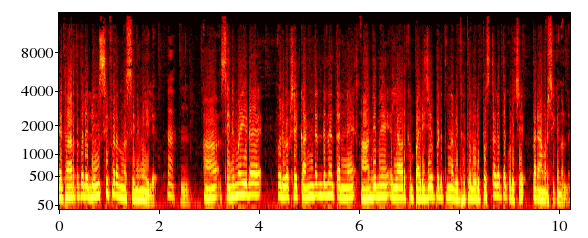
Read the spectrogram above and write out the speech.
യഥാർത്ഥത്തിൽ ലൂസിഫർ എന്ന സിനിമയിൽ ആ സിനിമയുടെ ഒരുപക്ഷെ കണ്ടന്റിനെ തന്നെ ആദ്യമേ എല്ലാവർക്കും പരിചയപ്പെടുത്തുന്ന വിധത്തിൽ ഒരു പുസ്തകത്തെക്കുറിച്ച് പരാമർശിക്കുന്നുണ്ട്.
